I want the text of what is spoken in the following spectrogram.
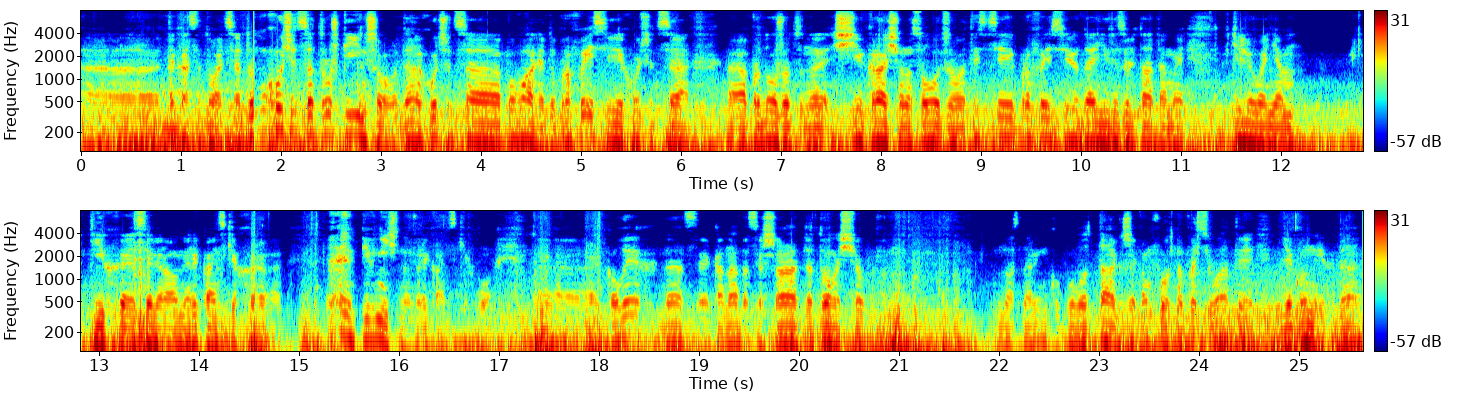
Е, Така ситуація. Тому хочеться трошки іншого. Да? Хочеться поваги до професії, хочеться е, продовжувати ще краще насолоджуватись цією професією, да, її результатами, втілюванням тих североамериканських, північноамериканських во, е, колег, да, це Канада, США, для того, щоб у нас на ринку було так же комфортно працювати, як у них. Да?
